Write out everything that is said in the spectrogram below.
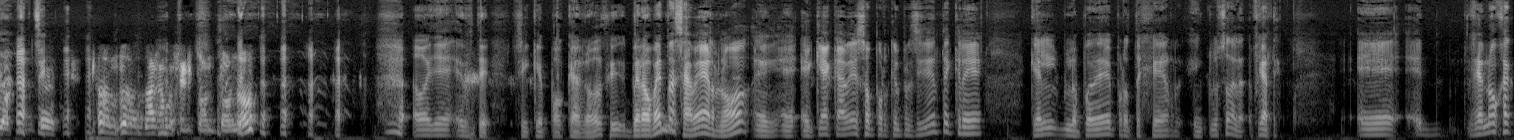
no, no, no, no hagamos el tonto, ¿no? Oye, este, sí que poca, ¿no? Sí, pero vete a saber, ¿no? En, en- en qué acaba eso, porque el presidente cree que él lo puede proteger, incluso, de la- fíjate, eh, eh, se enoja,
